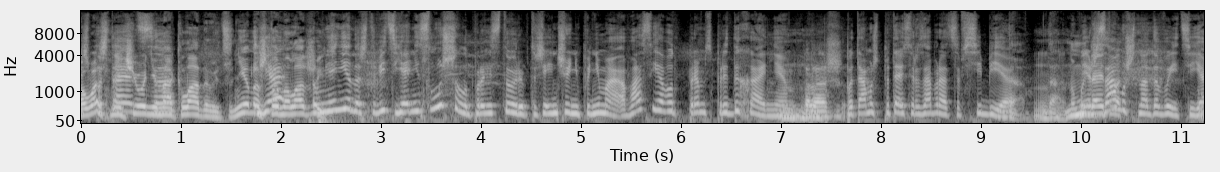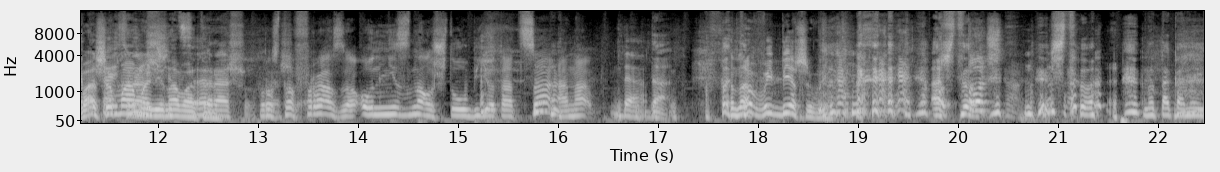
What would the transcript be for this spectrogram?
а Валерьевич у вас ничего не пытается- накладывается, не на что Я- наложить. У меня не на что. Видите, я не слушала про историю, потому что я ничего не понимаю. А вас я вот прям с придыханием. Хорошо. Потому что пытаюсь разобраться в себе. Да, да. Но мы Мне этого- замуж надо выйти. Я Ваша мама научиться. виновата. Хорошо. Просто хорошо. фраза «он не знал, что убьет отца», она... Да. Да. Она выбешивает. А что? Что? Ну так оно и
